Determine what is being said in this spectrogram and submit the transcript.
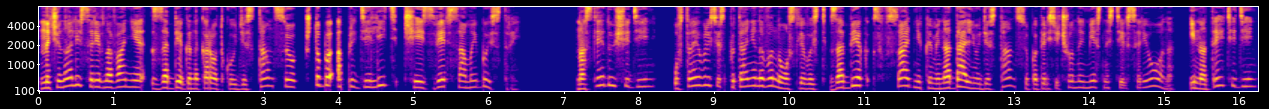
Начинались соревнования с забега на короткую дистанцию, чтобы определить, чей зверь самый быстрый. На следующий день устраивались испытания на выносливость, забег с всадниками на дальнюю дистанцию по пересеченной местности Эльсариона, и на третий день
